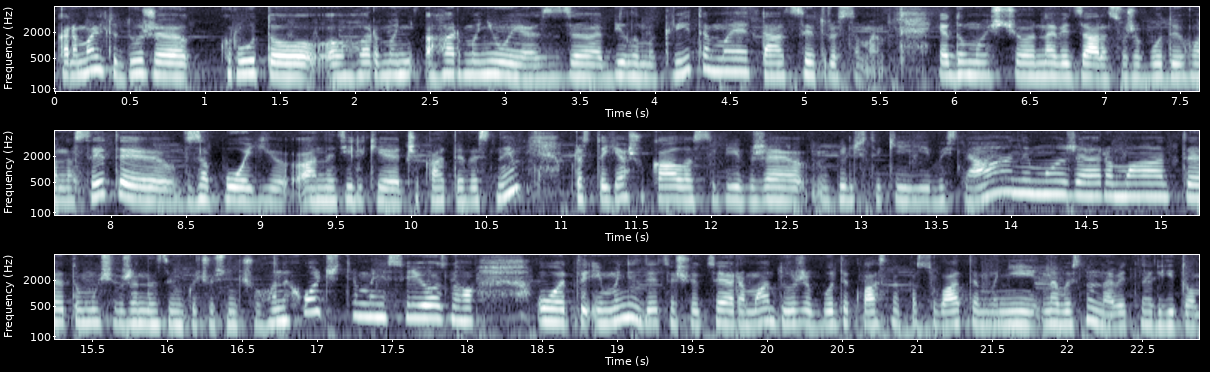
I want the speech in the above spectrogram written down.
Карамель тут дуже круто гармонює з білими квітами та цитрусами. Я думаю, що навіть зараз вже буду його носити в запой, а не тільки чекати весни. Просто я шукала собі вже більш такий весняний може аромат, тому що вже на зимку щось нічого не хочеться мені серйозного. От і мені здається, що цей аромат дуже буде класно пасувати мені на весну, навіть на літо.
